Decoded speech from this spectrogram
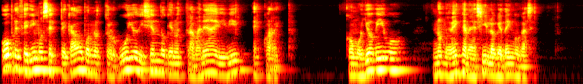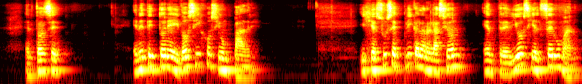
¿O preferimos el pecado por nuestro orgullo diciendo que nuestra manera de vivir es correcta? Como yo vivo, no me vengan a decir lo que tengo que hacer. Entonces, en esta historia hay dos hijos y un padre. Y Jesús explica la relación entre Dios y el ser humano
